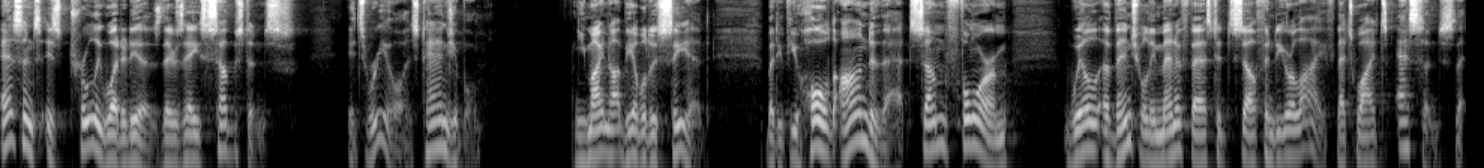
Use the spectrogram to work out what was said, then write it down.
essence is truly what it is. There's a substance, it's real, it's tangible. You might not be able to see it, but if you hold on to that, some form will eventually manifest itself into your life. That's why it's essence, the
